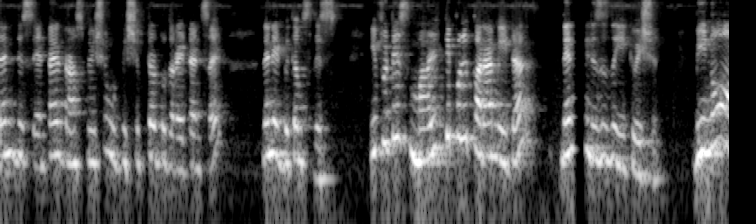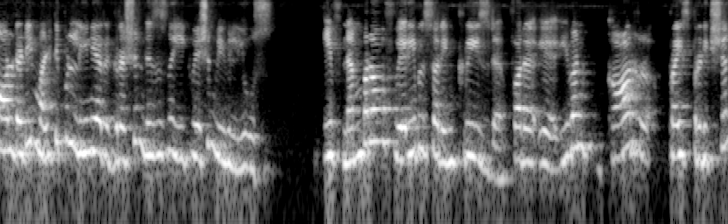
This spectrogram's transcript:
Then this entire transformation would be shifted to the right hand side. Then it becomes this. If it is multiple parameter, then this is the equation. We know already multiple linear regression, this is the equation we will use. If number of variables are increased for a, a, even car price prediction,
